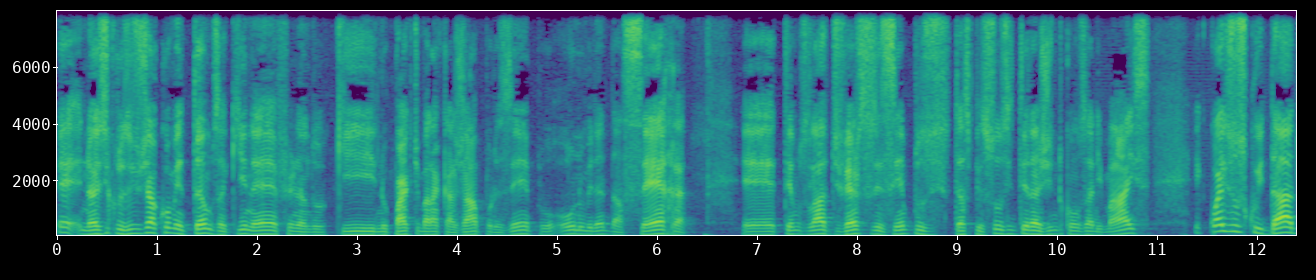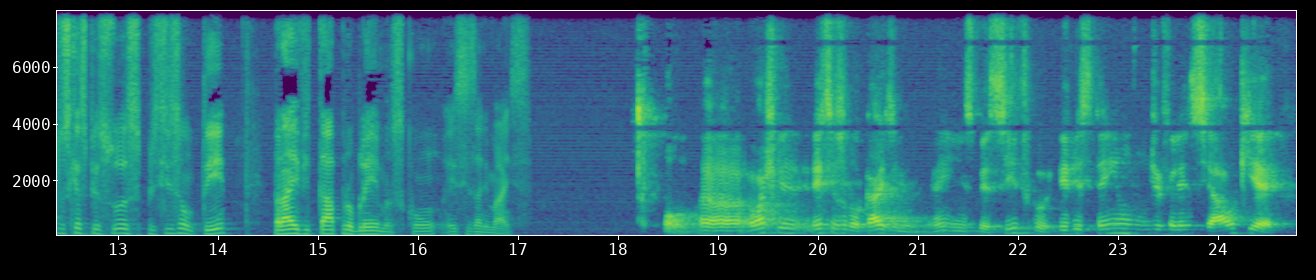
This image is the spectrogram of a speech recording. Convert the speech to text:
É, nós, inclusive, já comentamos aqui, né, Fernando, que no Parque de Maracajá, por exemplo, ou no Mirante da Serra, é, temos lá diversos exemplos das pessoas interagindo com os animais. E quais os cuidados que as pessoas precisam ter para evitar problemas com esses animais? Bom, uh, eu acho que esses locais em, específico, eles têm um diferencial que é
